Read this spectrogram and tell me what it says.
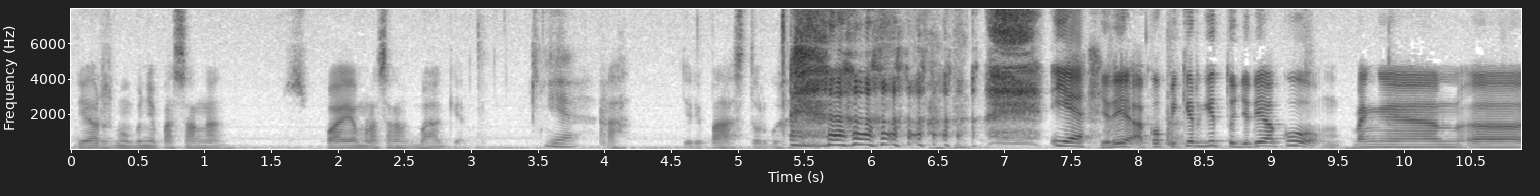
dia harus mempunyai pasangan supaya merasakan kebahagiaan Iya. ah jadi pastor gue Iya. jadi aku pikir gitu jadi aku pengen eh,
